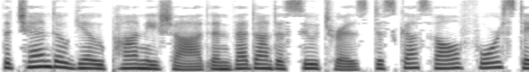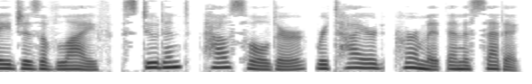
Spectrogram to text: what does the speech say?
The Chandogya Upanishad and Vedanta Sutras discuss all four stages of life, student, householder, retired, hermit and ascetic.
